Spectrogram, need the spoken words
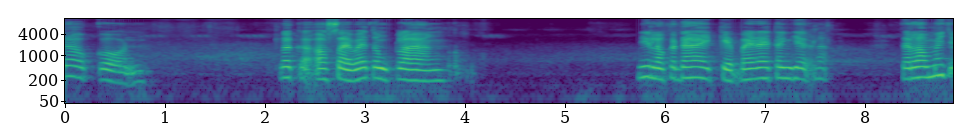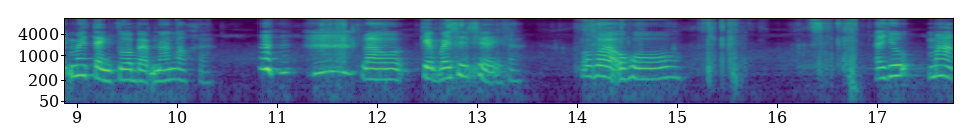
ก้าวก่อน แล้วก็เอาใส่ไว้ตรงกลาง นี่เราก็ได้เก็บไว้ได้ตั้งเยอะแล้วแต่เราไม่ไม่แต่งตัวแบบนั้นหรอกค่ะ เราเก็บไว้เฉยๆค่ะ เพราะว่าโอ้โห อายุมาก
